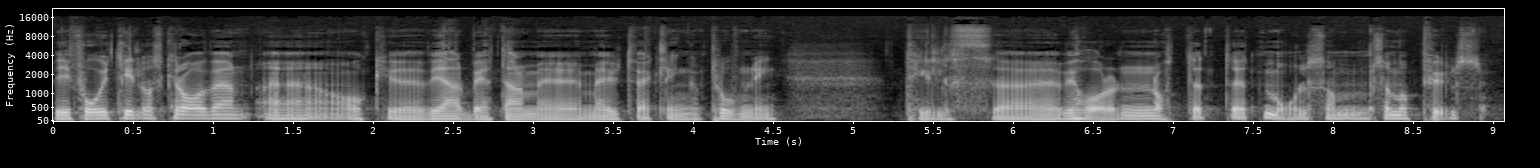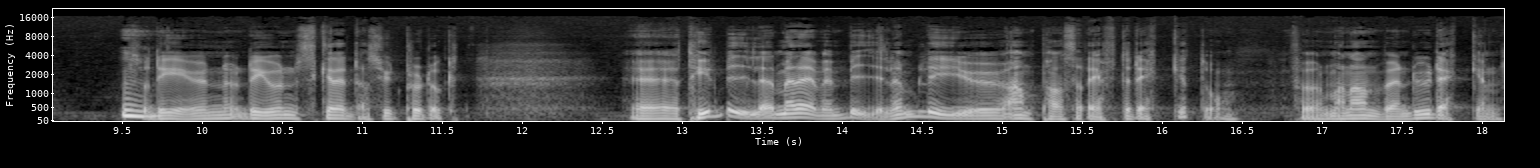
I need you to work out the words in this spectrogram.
Vi får ju till oss kraven eh, och vi arbetar med, med utveckling och provning tills eh, vi har nått ett, ett mål som, som uppfylls. Mm. Så det är ju en, det är en skräddarsydd produkt. Eh, till bilen. Men även bilen blir ju anpassad efter däcket då. För man använder ju däcken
